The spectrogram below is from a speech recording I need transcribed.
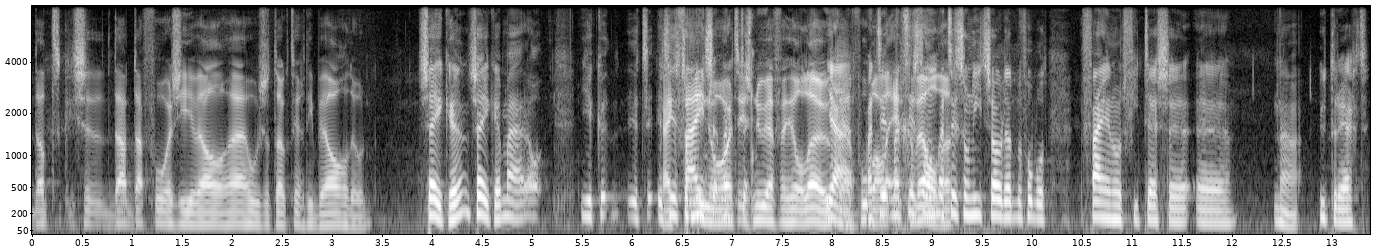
dat, dat, daarvoor zie je wel eh, hoe ze het ook tegen die Belgen doen. Zeker, zeker. Maar oh, je kunt, het, het Kijk, is zo- is nu even heel leuk. Ja, en maar, voetbal het, maar, echt het is nog, het is nog niet zo dat bijvoorbeeld Feyenoord, Vitesse, eh, nou, Utrecht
